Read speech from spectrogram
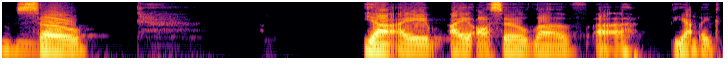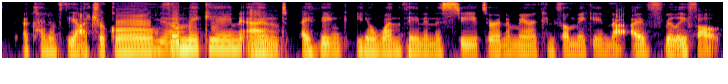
Mm-hmm. So yeah, I I also love uh, the mm-hmm. like a kind of theatrical yeah. filmmaking, and yeah. I think you know one thing in the states or in American filmmaking that I've really felt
